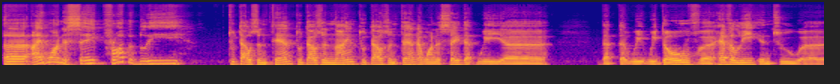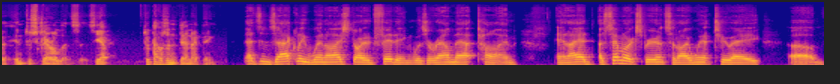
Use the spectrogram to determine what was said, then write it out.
Uh, I want to say probably 2010, 2009, 2010. I want to say that we uh, that that we we dove uh, heavily into uh, into scleral lenses. Yep, 2010, I think. That's exactly when I started fitting. Was around that time and I had a similar experience that I went to a um,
